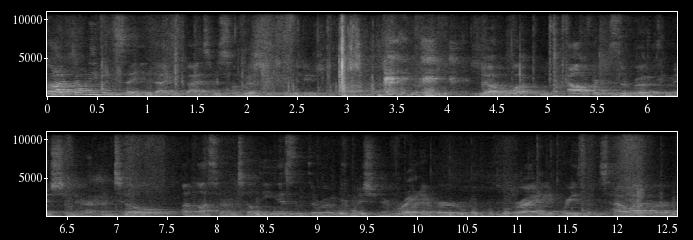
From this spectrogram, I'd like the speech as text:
God, don't even say that, you guys, there's so much confusion about that. No, what, Alfred is the road commissioner until, unless or until he isn't the road commissioner for Right. whatever variety of reasons. However,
